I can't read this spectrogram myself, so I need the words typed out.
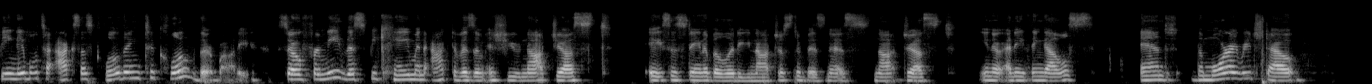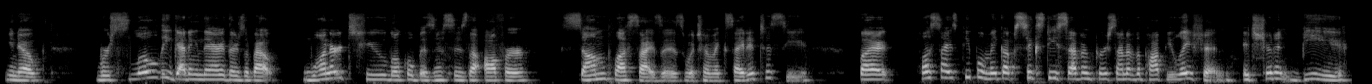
being able to access clothing to clothe their body. So for me, this became an activism issue, not just a sustainability, not just a business, not just, you know, anything else. And the more I reached out, you know, we're slowly getting there. There's about one or two local businesses that offer some plus sizes, which I'm excited to see. But plus size people make up 67% of the population. It shouldn't be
